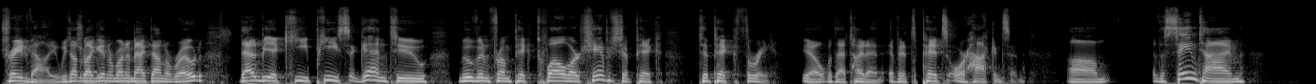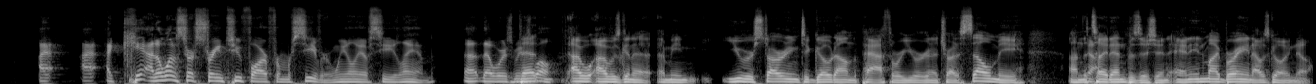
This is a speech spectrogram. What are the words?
trade value. We talked about getting a running back down the road. That'd be a key piece again to moving from pick 12 our championship pick to pick 3, you know, with that tight end if it's Pitts or Hockenson. Um, at the same time, I, I I can't I don't want to start straying too far from receiver. We only have CeeDee Lamb. Uh, that worries me as well. I, I was gonna. I mean, you were starting to go down the path where you were gonna try to sell me on the tight end position. And in my brain, I was going, no,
